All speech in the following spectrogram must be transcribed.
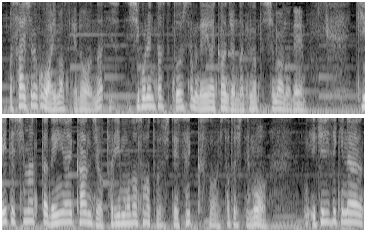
まあ、最初の方はありますけど45年経つとどうしても恋愛感情がなくなってしまうので消えてしまった恋愛感情を取り戻そうとしてセックスをしたとしても一時的な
